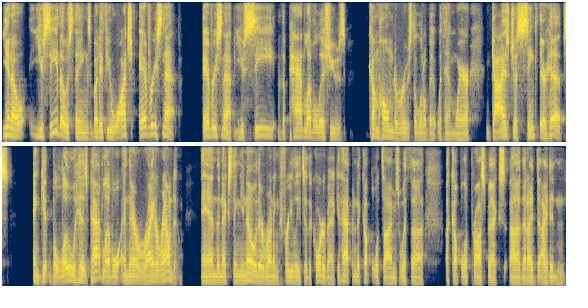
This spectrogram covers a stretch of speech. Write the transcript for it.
you know, you see those things, but if you watch every snap, every snap, you see the pad level issues come home to roost a little bit with him, where guys just sink their hips and get below his pad level and they're right around him. And the next thing you know, they're running freely to the quarterback. It happened a couple of times with uh, a couple of prospects uh, that I, I didn't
